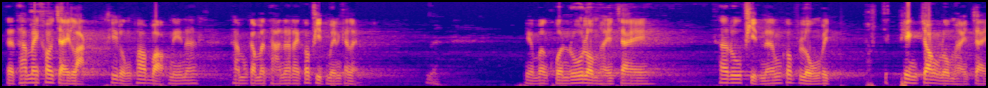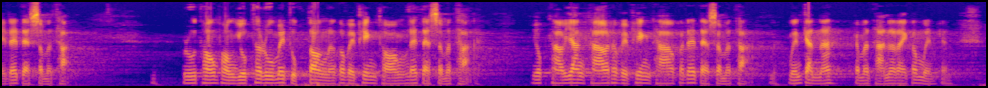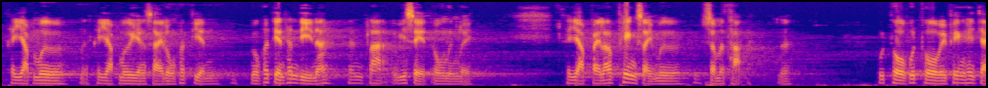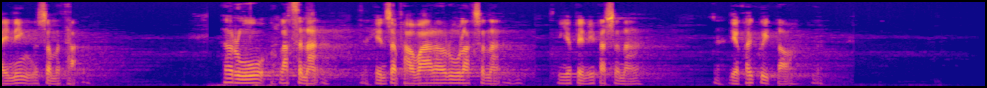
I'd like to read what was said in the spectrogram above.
แต่ถ้าไม่เข้าใจหลักที่หลวงพ่อบอกนี้นะทำกรรมฐานอะไรก็ผิดเหมือนกันแหละอย่างบางคนรู้ลมหายใจ ถ้ารู้ผิดนะมันก็หลงไปเพ่งจ้องลมหายใจได้แต่สมถะรู้ท้องพองยุบถ้ารู้ไม่ถูกต้องแล้วก็ไปเพ่งท้องได้แต่สมถะ ยกเท้าย่างเท้าถ้าไปเพ่งเท้าก็ได้แต่สมถะเหมือนกันนะ กรรมฐานอะไรก็เหมือนกัน ขยับมือขยับมืออย่างสายหลวงพ่อเทียน หลวงพ่อเทียนท่านดีนะ ท่านพระวิเศษองค์หนึ่งเลย ขยับไปแล้วเพ่งใส่มือสมถะนะพุทโธพุทโธไปเพ่งให้ใจนิ่งสมถะ ถ้ารู้ลักษณะ เห็นสภาวะแล้วรู้ลักษณะนี่จะเป็นวิปัสสนา เดี๋ยวค่อยคุยต่อ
